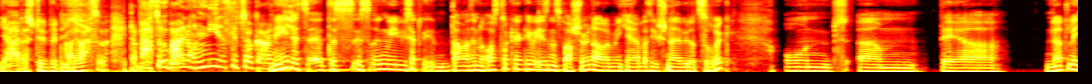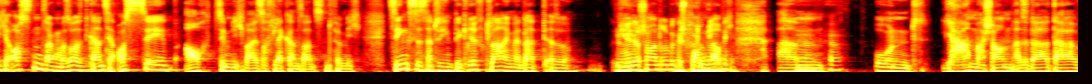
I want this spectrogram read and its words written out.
Ja, das steht wirklich. Da warst, du, da warst du überall noch nie, das gibt's doch gar Nee, nicht. das, äh, das ist irgendwie, wie gesagt, damals in Rostock ja gewesen, das war schön, aber da bin ich ja relativ schnell wieder zurück. Und ähm, der nördliche Osten, sagen wir mal so, also die ganze Ostsee, auch ziemlich weißer Fleck ansonsten für mich. Zingst ist natürlich ein Begriff, klar, ich meine, da hat also jeder schon mal drüber gesprochen, glaube ich. Ähm, Ja, ja. Und ja, mal schauen. Also da, da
